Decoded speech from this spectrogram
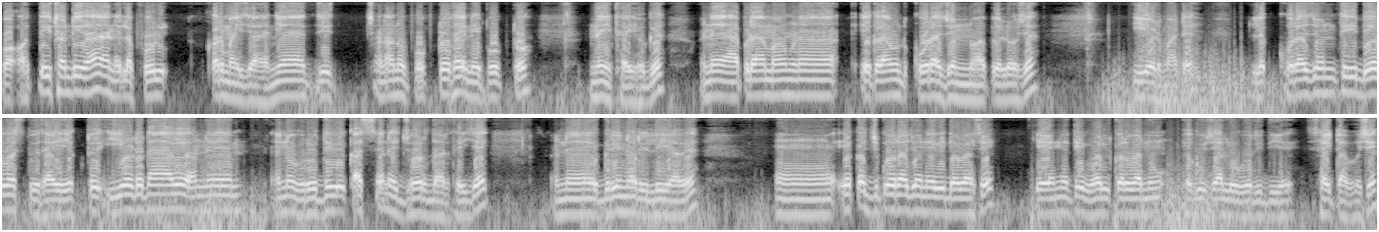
પણ અતિ ઠંડી થાય ને એટલે ફૂલ કરમાઈ જાય. ત્યાં જે ચણાનો પોપટો થાય ને એ પોપટો નહીં થઈ શકે. અને આપણે આમાં હમણાં એક રાઉન્ડ કોરાજોનનો આપેલો છે, ઈયળ માટે. એટલે કોરાજોનથી બે વસ્તુ થાય. એક તો ઈયળ ના આવે અને એનો વૃદ્ધિ વિકાસ છે ને જોરદાર થઈ જાય અને ગ્રીનરી લઈ આવે. એક જ કોરાજોન એવી દવા છે કે એનાથી વોલ કરવાનું ભેગું ચાલુ કરી દઈએ સાઈટા પછી.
